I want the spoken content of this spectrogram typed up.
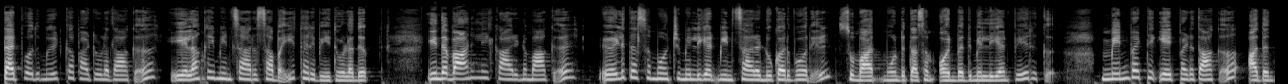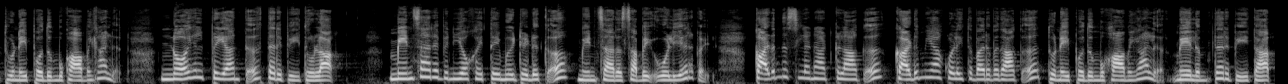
தற்போது மீட்கப்பட்டுள்ளதாக இலங்கை மின்சார சபை தெரிவித்துள்ளது. இந்த வானிலை காரணமாக ஏழு தசம் மூன்று மில்லியன் மின்சார நுகர்வோரில் சுமார் மூன்று தசம் ஒன்பது மில்லியன் பேருக்கு மின்வெட்டு ஏற்பட்டதாக அதன் துணை பொது முகாமையாளர் நோயல் பிரியாந்த் தெரிவித்துள்ளார். மின்சார விநியோகத்தை மீட்டெடுக்க மின்சார சபை ஊழியர்கள் கடந்த சில நாட்களாக கடுமையாக உழைத்து வருவதாக துணை பொது முகாமையாளர் மேலும் தெரிவித்தார்.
